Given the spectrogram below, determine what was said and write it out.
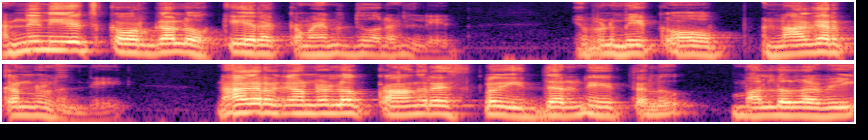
అన్ని నియోజకవర్గాలు ఒకే రకమైన ధోరణి లేదు. ఇప్పుడు మీకు నాగర్ కర్నూలు ఉంది. నాగర్ కర్నూలులో కాంగ్రెస్లో ఇద్దరు నేతలు మల్లు రవి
